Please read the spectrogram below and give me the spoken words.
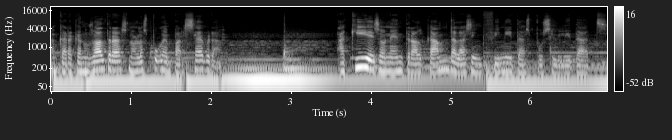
encara que nosaltres no les puguem percebre. Aquí és on entra el camp de les infinites possibilitats.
